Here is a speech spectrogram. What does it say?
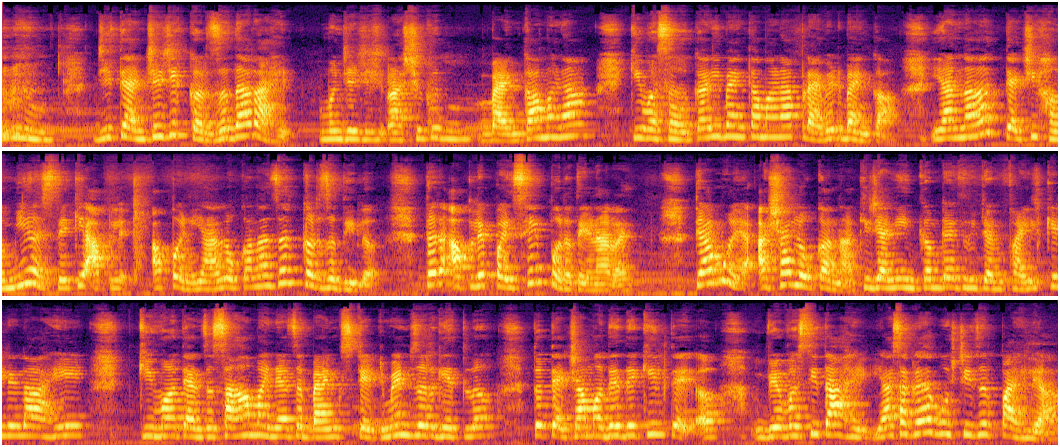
जी त्यांचे जे कर्जदार आहेत म्हणजे राष्ट्रीयकृत बँका म्हणा किंवा सहकारी बँका म्हणा प्रायव्हेट बँका यांना त्याची हमी असते की आपले आपण या लोकांना जर कर्ज दिलं तर आपले पैसे परत येणार आहेत. त्यामुळे अशा लोकांना की ज्यांनी इन्कम टॅक्स रिटर्न फाईल केलेला आहे किंवा त्यांचं सहा महिन्याचं बँक स्टेटमेंट जर घेतलं तर त्याच्यामध्ये देखील ते व्यवस्थित आहे. या सगळ्या गोष्टी जर पाहिल्या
